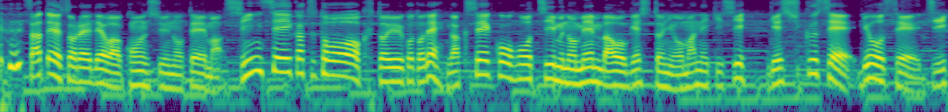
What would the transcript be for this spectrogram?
さてそれでは今週のテーマ新生活トークということで学生広報チームのメンバーをゲストにお招きし下宿生寮生実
